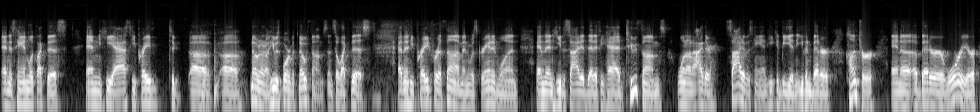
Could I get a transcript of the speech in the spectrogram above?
and his hand looked like this. And he asked, he prayed to, uh, uh, no, no, no, he was born with no thumbs, and so like this. And then he prayed for a thumb and was granted one. And then he decided that if he had two thumbs, one on either side of his hand, he could be an even better hunter and a, a better warrior.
